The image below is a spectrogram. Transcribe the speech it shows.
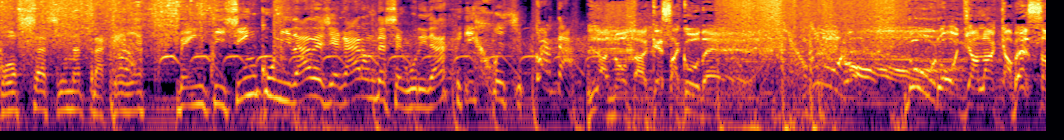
cosas y una tragedia. 25 unidades llegaron de seguridad. Hijo de su corta. La nota que sacude. Duro, duro ya la cabeza.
